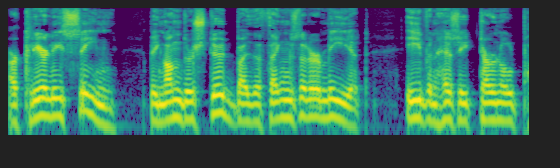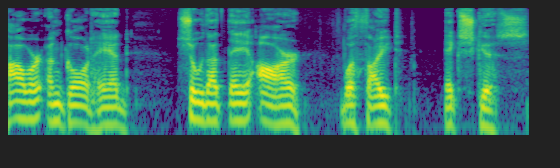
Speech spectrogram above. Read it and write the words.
are clearly seen, being understood by the things that are made, even His eternal power and Godhead, so that they are without excuse.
